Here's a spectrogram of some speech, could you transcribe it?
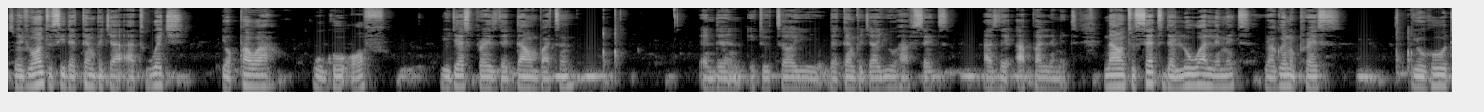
so if you want to see the temperature at which your power will go off you just press the down button and then it will tell you the temperature you have set as the upper limit. Now to set the lower limit you are going to press you hold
